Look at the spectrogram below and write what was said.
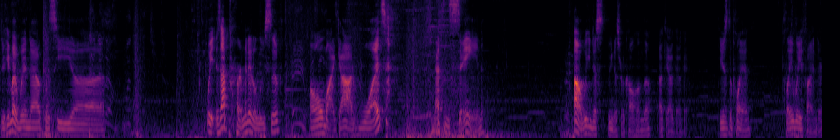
Dude, he might win now because he, uh... Wait, is that permanent elusive? Oh my god, what? That's insane. Oh, we can just we can just recall him though. Okay, okay, okay. Here's the plan. Play Wayfinder.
